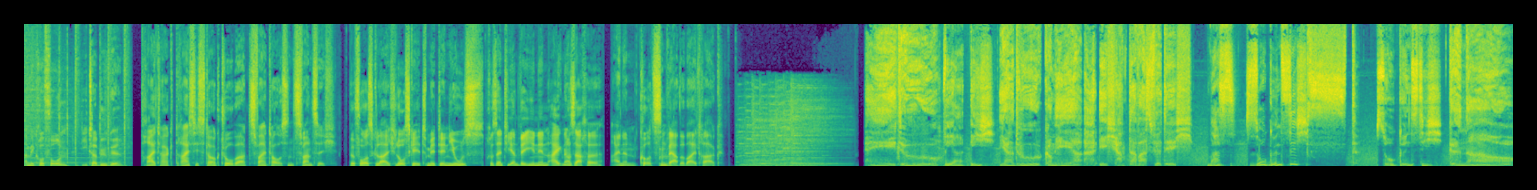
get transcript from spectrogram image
Am Mikrofon Dieter Bügel. Freitag, 30. Oktober 2020. Bevor es gleich losgeht mit den News, präsentieren wir Ihnen in eigener Sache einen kurzen Werbebeitrag. Hey du. Wer, ich? Ja du, komm her. Ich hab da was für dich. Was? So günstig? Psst. So günstig? Genau.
